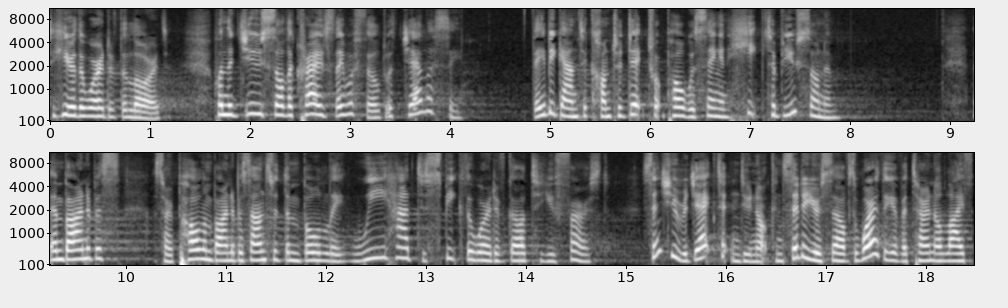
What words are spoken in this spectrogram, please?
to hear the word of the Lord. When the Jews saw the crowds, they were filled with jealousy. They began to contradict what Paul was saying and heaped abuse on him. Then Barnabas sorry, Paul and Barnabas answered them boldly, We had to speak the word of God to you first. Since you reject it and do not consider yourselves worthy of eternal life,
